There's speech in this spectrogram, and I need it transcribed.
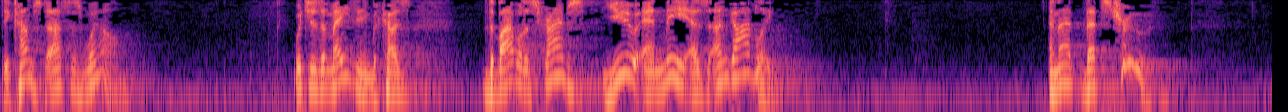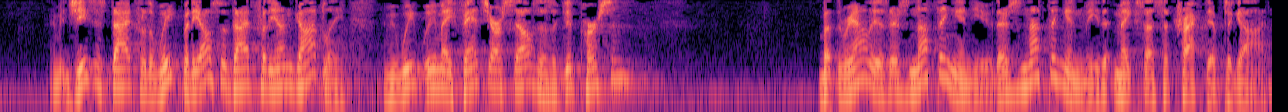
It comes to us as well which is amazing because the Bible describes you and me as ungodly. And that, that's true. I mean, Jesus died for the weak, but he also died for the ungodly. I mean, we, we may fancy ourselves as a good person, but the reality is there's nothing in you, there's nothing in me that makes us attractive to God.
